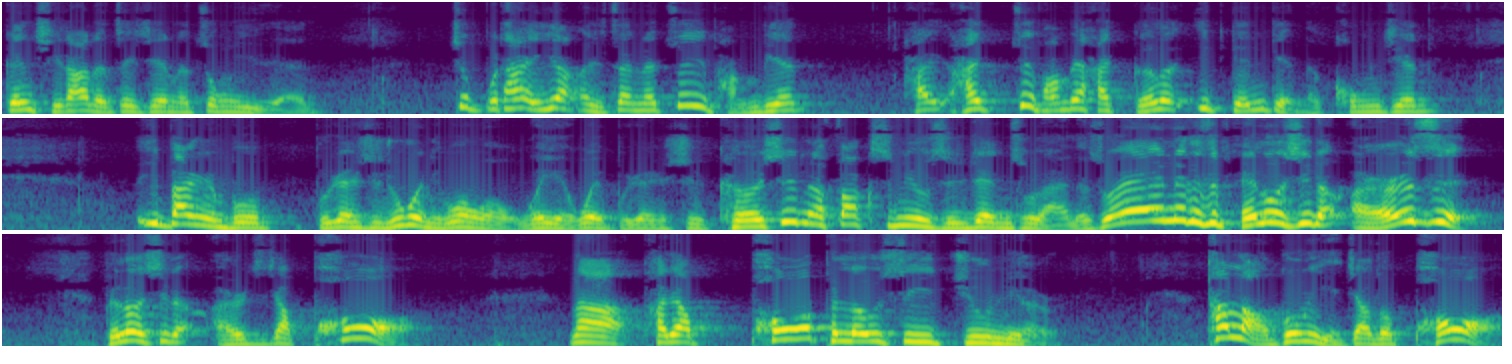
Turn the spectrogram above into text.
跟其他的这些呢众议员就不太一样，而且站在最旁边，还还最旁边还隔了一点点的空间。一般人不不认识，如果你问我，我也我也不认识。可是呢，Fox News 认出来了，说：“哎，那个是裴洛西的儿子，裴洛西的儿子叫 Paul，那他叫 Paul Pelosi Jr.，她老公也叫做 Paul，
